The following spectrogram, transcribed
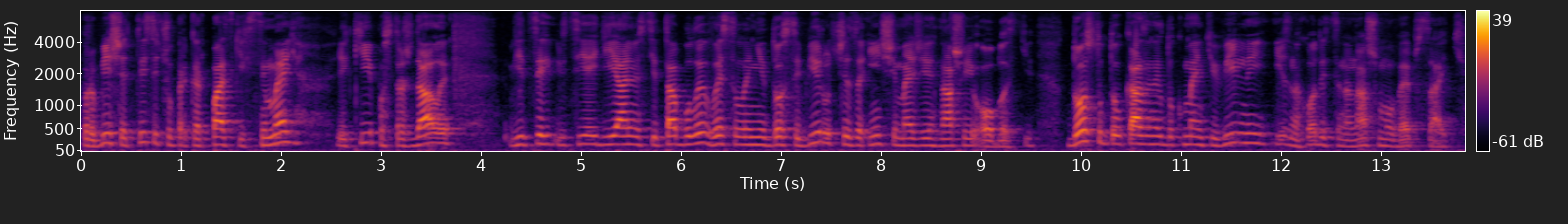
про більше тисячу прикарпатських сімей, які постраждали від, цих, від цієї діяльності та були виселені до Сибіру чи за інші межі нашої області. Доступ до вказаних документів вільний і знаходиться на нашому веб-сайті.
